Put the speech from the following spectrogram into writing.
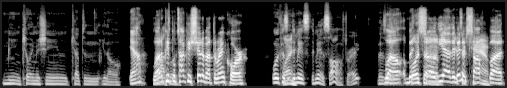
mean killing machine kept in you know. Yeah, a lot of people of- talking shit about the Rancor. Well, because Why? it made it, it made it soft, right? There's like- Well, but Well, so a- yeah, they made it's it soft, cap. but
